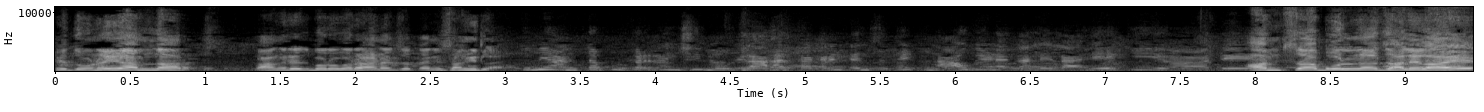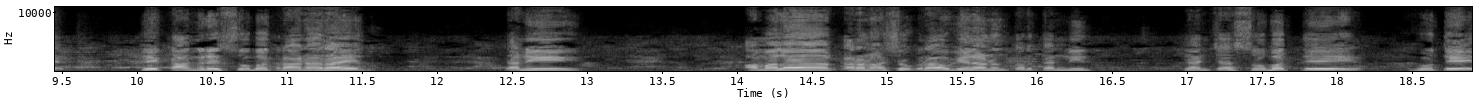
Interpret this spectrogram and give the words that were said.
हे दोनही आमदार काँग्रेस बरोबर राहण्याचं त्यांनी सांगितलं तुम्ही अंतपूरकरांशी बोलला आहात का? कारण त्यांचं थेट नाव घेण्यात आलेलं आहे की आमचं बोलणं झालेलं आहे. ते काँग्रेस सोबत राहणार आहेत. त्यांनी आम्हाला कारण अशोकराव गेल्यानंतर त्यांनी त्यांच्यासोबत ते होते.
